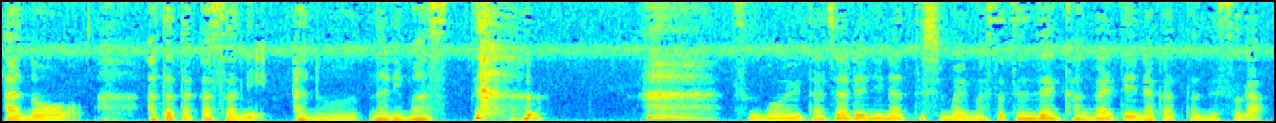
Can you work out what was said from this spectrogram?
あの温かさにあのなります。すごいダジャレになってしまいました。全然考えていなかったんですが。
